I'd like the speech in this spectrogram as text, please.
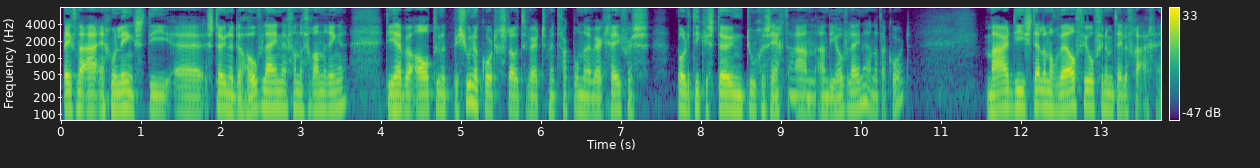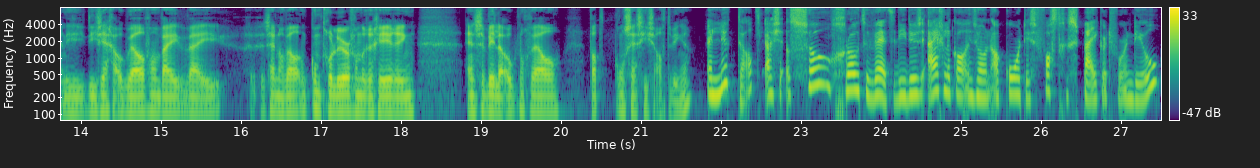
PvdA en GroenLinks die uh, steunen de hoofdlijnen van de veranderingen. Die hebben al toen het pensioenakkoord gesloten werd met vakbonden en werkgevers politieke steun toegezegd aan, aan die hoofdlijnen, aan het akkoord. Maar die stellen nog wel veel fundamentele vragen. En die, die zeggen ook wel van wij, wij zijn nog wel een controleur van de regering. En ze willen ook nog wel wat concessies afdwingen. En lukt dat? Als je als zo'n grote wet, die dus eigenlijk al in zo'n akkoord is vastgespijkerd voor een deel,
